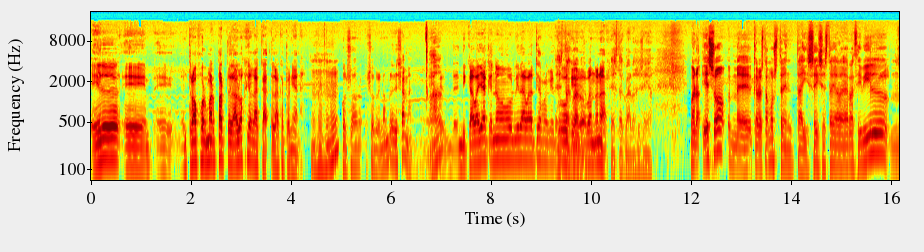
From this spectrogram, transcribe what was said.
Él eh, eh, entró a formar parte de la logia La, Catoniana, Ujú. con su sobrenombre de Sama. Ah. Eh, indicaba ya que no olvidaba la tierra que tuvo Está que claro. abandonar. Está claro, sí, señor. Bueno, eso, me- claro, estamos 36, está ya la guerra civil. Un,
